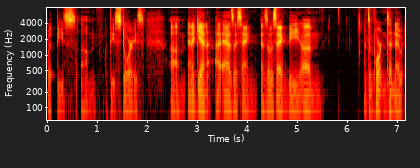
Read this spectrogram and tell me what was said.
with these um, with these stories. Um, and again, as I saying, as I was saying, the um, it's important to note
